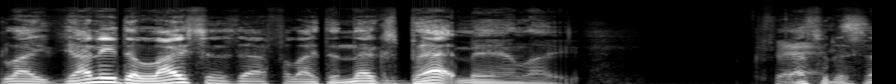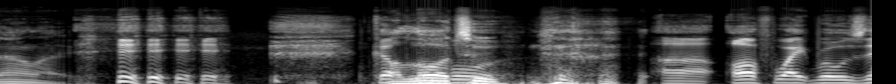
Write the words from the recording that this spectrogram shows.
like y'all need to license that for like the next Batman. Like Facts. that's what it sounds like. a law too. uh, Off White Rose.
